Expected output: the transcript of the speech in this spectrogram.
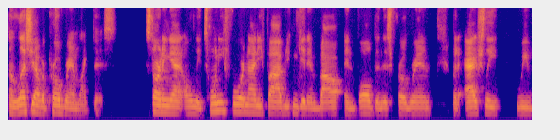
unless you have a program like this. Starting at only $24.95, you can get involved involved in this program, but actually we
